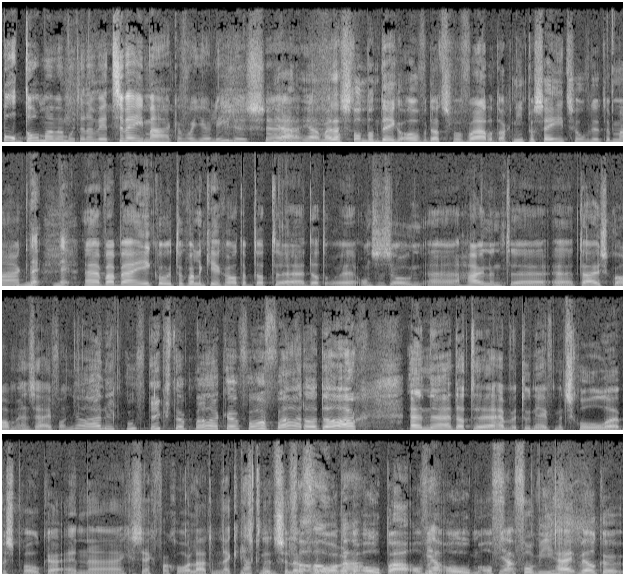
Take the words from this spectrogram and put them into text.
potdomme, we moeten er weer twee maken voor jullie. Dus eh, ja, ja, maar daar stond dan tegenover dat ze voor vaderdag niet per se iets hoefden te maken. nee, nee. Eh, waarbij ik ook toch wel een keer gehad heb dat, eh, dat onze zoon huilend thuis kwam en zei van ja, ik hoef niks te maken voor vaderdag. En dat hebben we toen even met school besproken en gezegd van goh, laat hem lekker iets Laat knutselen voor voor, opa. een opa of Ja. een oom of Ja. voor wie hij, welke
